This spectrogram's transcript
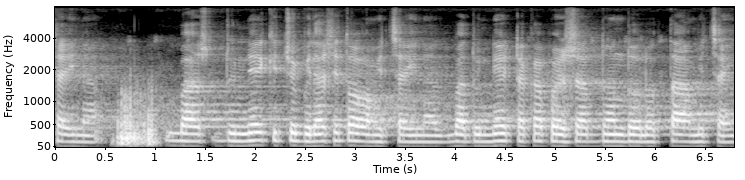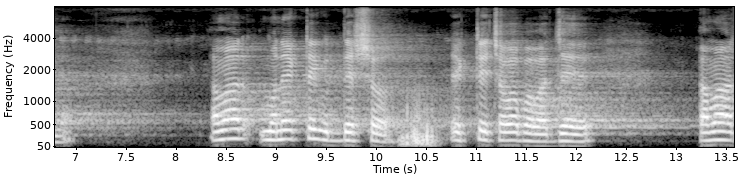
চাই না, বা দুনিয়ার কিছু বিলাসিতাও আমি চাই না, বা দুনিয়ার টাকা, পয়সা দন দৌলত তা আমি চাই না। আমার মনে একটাই উদ্দেশ্য, একটাই চাওয়া পাওয়া যে আমার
